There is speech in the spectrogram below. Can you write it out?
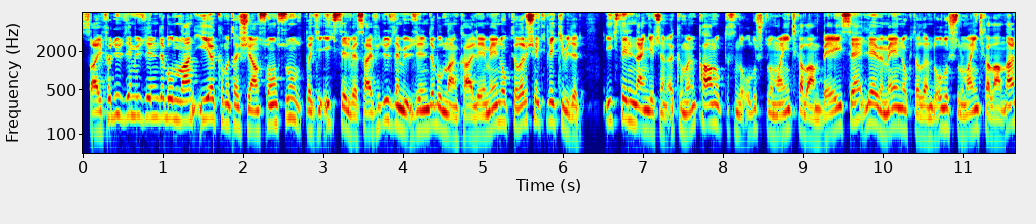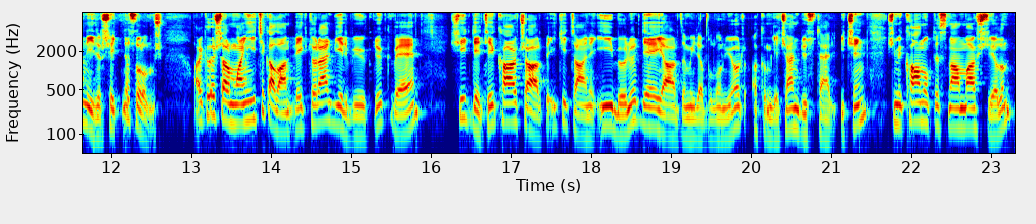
Sayfa düzlemi üzerinde bulunan i akımı taşıyan sonsuz uzunluktaki x teli ve sayfa düzlemi üzerinde bulunan KLM noktaları şekildeki gibidir. X telinden geçen akımın K noktasında oluştuğu manyetik alan B ise L ve M noktalarında oluştuğu manyetik alanlar nedir şeklinde sorulmuş. Arkadaşlar manyetik alan vektörel bir büyüklük ve şiddeti K çarpı 2 tane I bölü D yardımıyla bulunuyor akım geçen düz tel için. Şimdi K noktasından başlayalım.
